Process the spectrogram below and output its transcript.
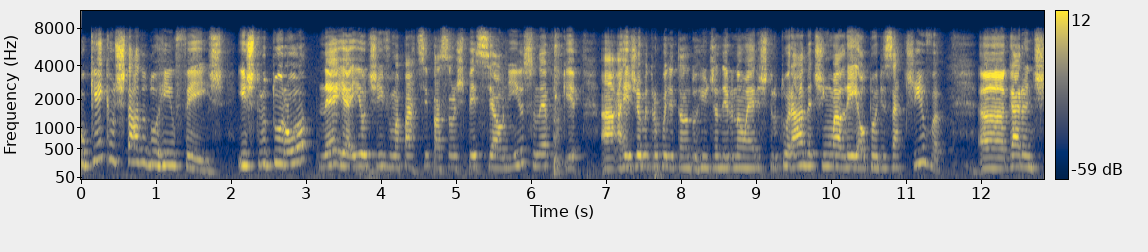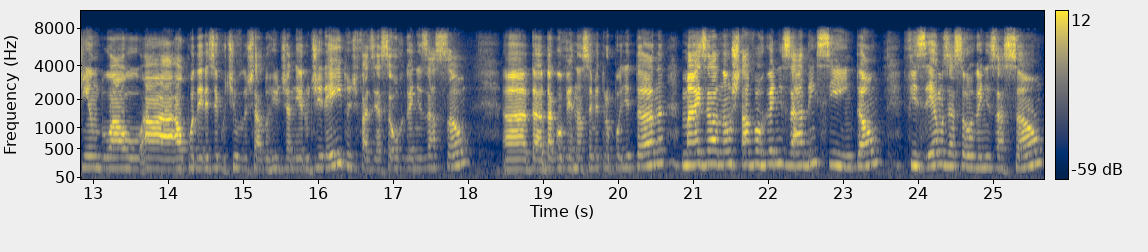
O que, que o Estado do Rio fez? estruturou, né? E aí eu tive uma participação especial nisso, né? Porque a, a região metropolitana do Rio de Janeiro não era estruturada, tinha uma lei autorizativa uh, garantindo ao, a, ao Poder Executivo do Estado do Rio de Janeiro o direito de fazer essa organização. Uh, da, da, governança metropolitana, mas ela não estava organizada em si. Então, fizemos essa organização,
